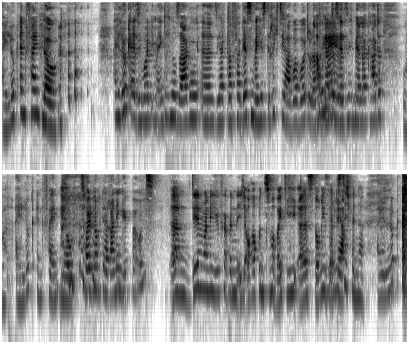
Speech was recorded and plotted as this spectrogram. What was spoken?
I look and find no. I look, also sie wollte ihm eigentlich nur sagen, äh, sie hat gerade vergessen, welches Gericht sie haben wollte oder Ach, findet das jetzt nicht mehr in der Karte. Oh, I look and find no. Ist heute noch der Running Gag bei uns? Ähm, den meine verbinde ich auch ab und zu mal, weil ich die äh, Story sehr lustig Ja. finde. I look and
